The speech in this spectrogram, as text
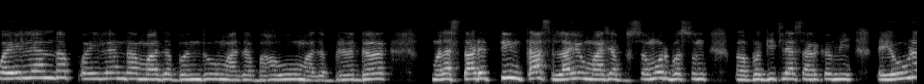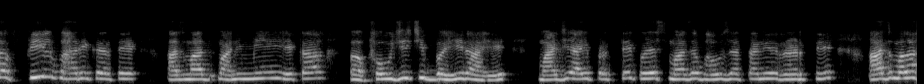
पहिल्यांदा पहिल्यांदा माझा बंधू माझा भाऊ माझा ब्रदर मला साडेतीन तास लाईव्ह माझ्यासमोर बसून बघितल्यासारखं मी एवढं फील भारी करते. आज माझ आणि मी एका फौजीची बहीण आहे. माझी आई प्रत्येक वेळेस माझा भाऊ जाताना रडते. आज मला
